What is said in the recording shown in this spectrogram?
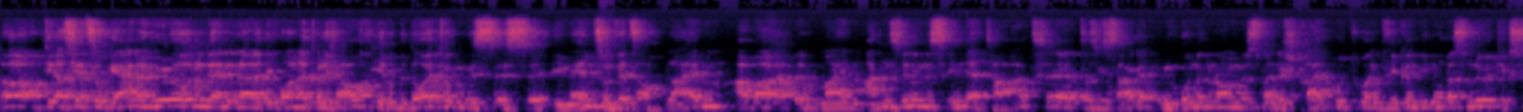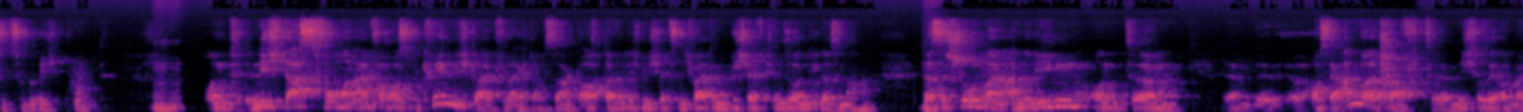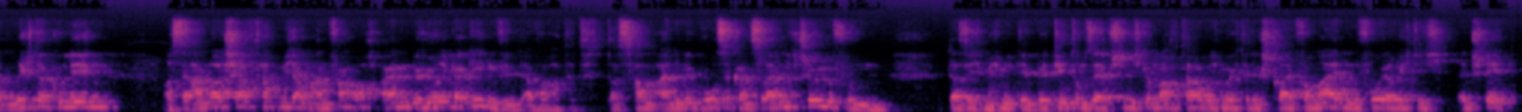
Ob die das jetzt so gerne hören, denn äh, die wollen natürlich auch, ihre Bedeutung ist, ist äh, immens und wird es auch bleiben. Aber äh, mein Ansinnen ist in der Tat, äh, dass ich sage, im Grunde genommen müssen wir eine Streitkultur entwickeln, die nur das Nötigste zu Bericht bringt. Mhm. Und nicht das, wo man einfach aus Bequemlichkeit vielleicht auch sagt, ach, da will ich mich jetzt nicht weiter mit beschäftigen, sollen die das machen. Das ist schon mein Anliegen und ähm, äh, aus der Anwaltschaft, äh, nicht so sehr bei den Richterkollegen, aus der Anwaltschaft hat mich am Anfang auch ein gehöriger Gegenwind erwartet. Das haben einige große Kanzleien nicht schön gefunden, dass ich mich mit dem Petitum selbstständig gemacht habe. Ich möchte den Streit vermeiden, bevor er richtig entsteht.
